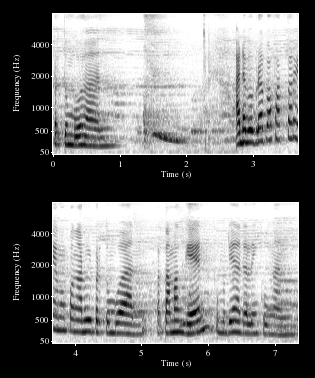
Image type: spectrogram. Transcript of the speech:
Pertumbuhan. Ada beberapa faktor yang mempengaruhi pertumbuhan. Pertama gen, kemudian ada lingkungan.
